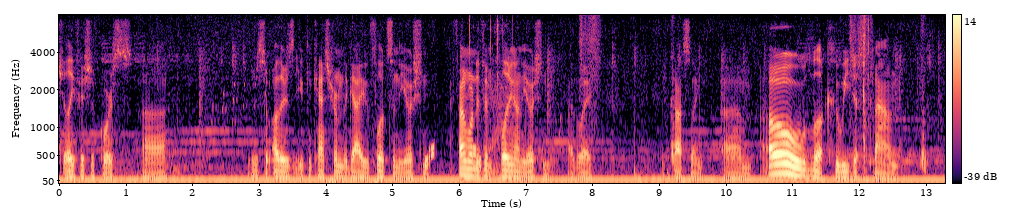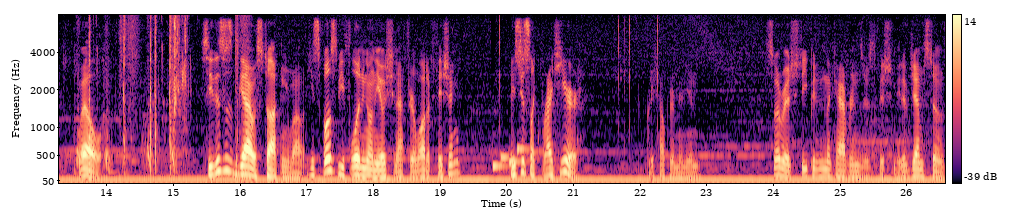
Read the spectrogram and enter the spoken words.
Jellyfish, of course. Uh, there's some others that you can catch from the guy who floats in the ocean. I found one of them floating on the ocean, by the way. Costling. Um, oh, look who we just found. Well, see, this is the guy I was talking about. He's supposed to be floating on the ocean after a lot of fishing. He's just like right here. Great helper minion. So rich, deep in the caverns, there's fish made of gemstones.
